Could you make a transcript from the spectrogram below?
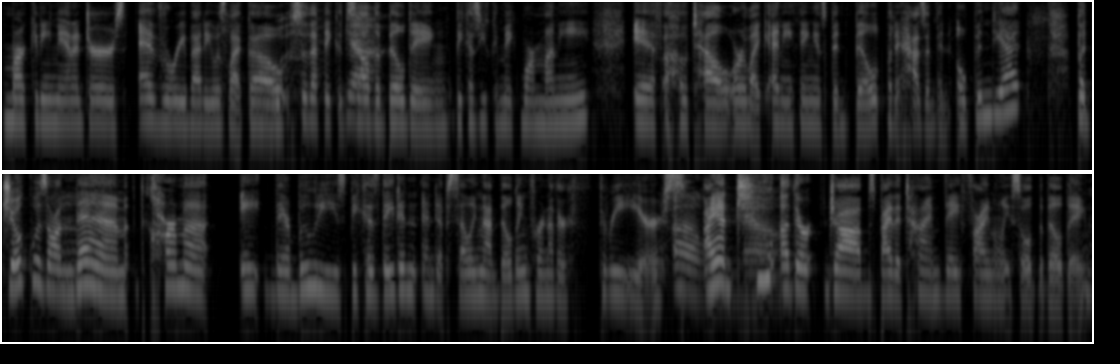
marketing managers, everybody was let go so that they could Yeah. sell the building because you can make more money if a hotel or like anything has been built but it hasn't been opened yet. But joke was on mm. them. Karma ate their booties because they didn't end up selling that building for another 3 years. Oh, I had two other jobs by the time they finally sold the building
